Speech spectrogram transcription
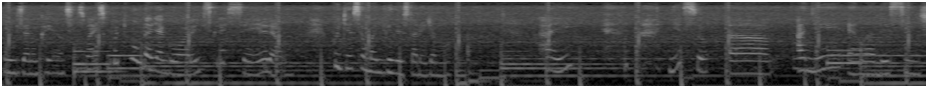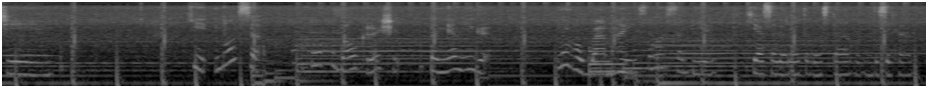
quando eles eram crianças, mas por que não daria agora? Eles cresceram. Podia ser uma linda história de amor. Aí, nisso, uh, a Lee, ela decide que, nossa, vou roubar o crush da minha amiga. Não roubar, mas ela sabia que essa garota gostava desse cara.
